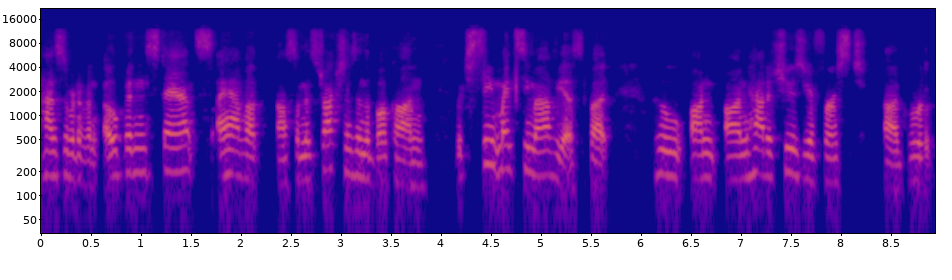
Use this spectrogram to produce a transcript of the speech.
has sort of an open stance. I have a, uh, some instructions in the book on which seem, might seem obvious, but who on on how to choose your first uh, group,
